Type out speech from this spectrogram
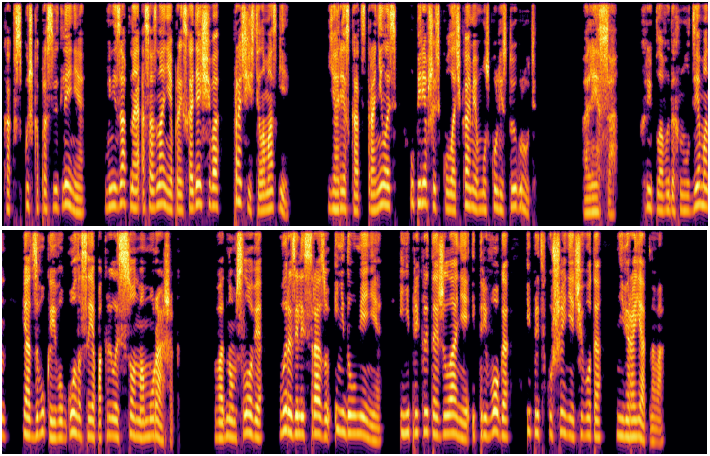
Как вспышка просветления, внезапное осознание происходящего прочистило мозги. Я резко отстранилась, уперевшись кулачками в мускулистую грудь. «Олеса!» — хрипло выдохнул демон, и от звука его голоса я покрылась сонмом мурашек. В одном слове выразились сразу и недоумение, и неприкрытое желание, и тревога, и предвкушение чего-то невероятного.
